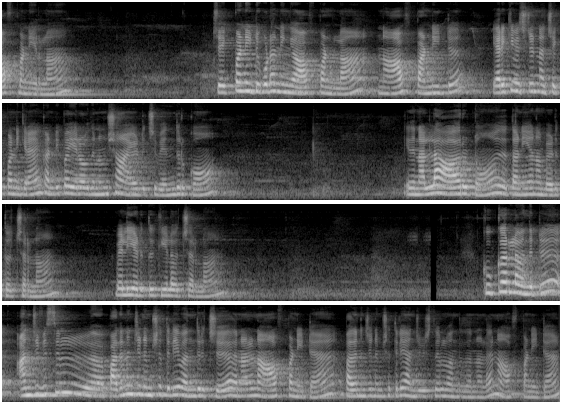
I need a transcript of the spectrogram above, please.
ஆஃப் பண்ணிடலாம் செக் பண்ணிவிட்டு கூட நீங்கள் ஆஃப் பண்ணலாம். நான் ஆஃப் பண்ணிவிட்டு இறக்கி வச்சுட்டு நான் செக் பண்ணிக்கிறேன். கண்டிப்பாக இருபது நிமிஷம் ஆயிடுச்சு வெந்திருக்கும். இது நல்லா ஆறட்டும். இதை தனியாக நம்ம எடுத்து வச்சிடலாம் வெளியே எடுத்து கீழே வச்சிடலாம் குக்கரில் வந்துட்டு அஞ்சு விசில் பதினஞ்சு நிமிஷத்துலேயே வந்துருச்சு. அதனால் நான் ஆஃப் பண்ணிட்டேன். பதினஞ்சு நிமிஷத்துலேயே அஞ்சு விசில் வந்ததுனால நான் ஆஃப் பண்ணிட்டேன்.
